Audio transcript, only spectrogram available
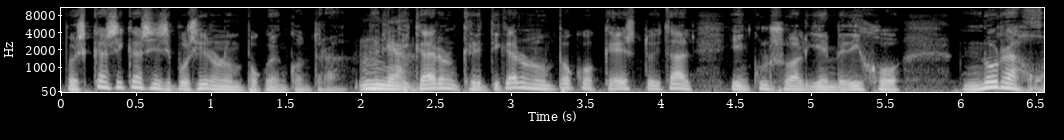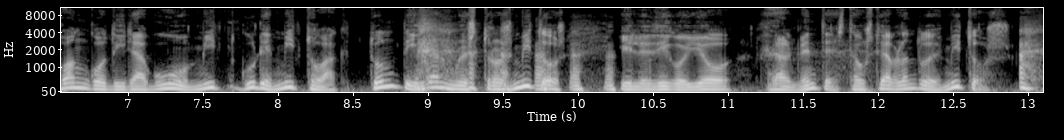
pues casi casi se pusieron un poco en contra. Criticaron, criticaron un poco que esto y tal. Incluso alguien me dijo, Nora Juango diragu gure mitoak, ¿dónde irán nuestros mitos? Y le digo yo, realmente, está usted hablando de mitos.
